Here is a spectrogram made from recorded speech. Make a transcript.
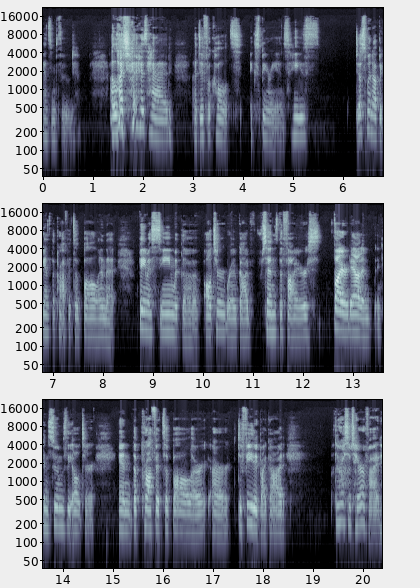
and some food. Elijah has had a difficult experience. He's just went up against the prophets of Baal in that famous scene with the altar where God sends the fires fire down and, and consumes the altar, and the prophets of Baal are are defeated by God. But they're also terrified.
